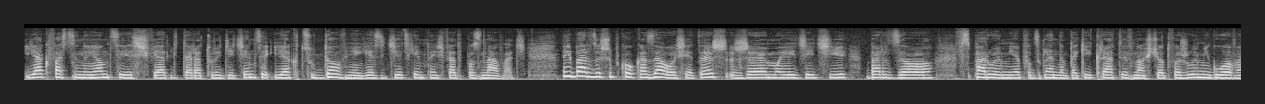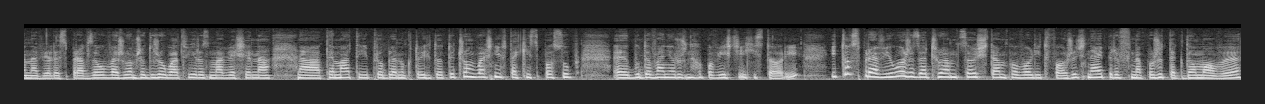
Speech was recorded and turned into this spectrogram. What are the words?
jak fascynujący jest świat literatury dziecięcej i jak cudownie jest dzieckiem ten świat poznawać. No i bardzo szybko okazało się też, że moje dzieci bardzo wsparły mnie pod względem takiej kreatywności, otworzyły mi głowę na wiele spraw, zauważyły, zauważyłam, że dużo łatwiej rozmawia się na, na tematy i problemy, które ich dotyczą, właśnie w taki sposób e, budowania różnych opowieści i historii. I to sprawiło, że zaczęłam coś tam powoli tworzyć. Najpierw na pożytek domowy.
